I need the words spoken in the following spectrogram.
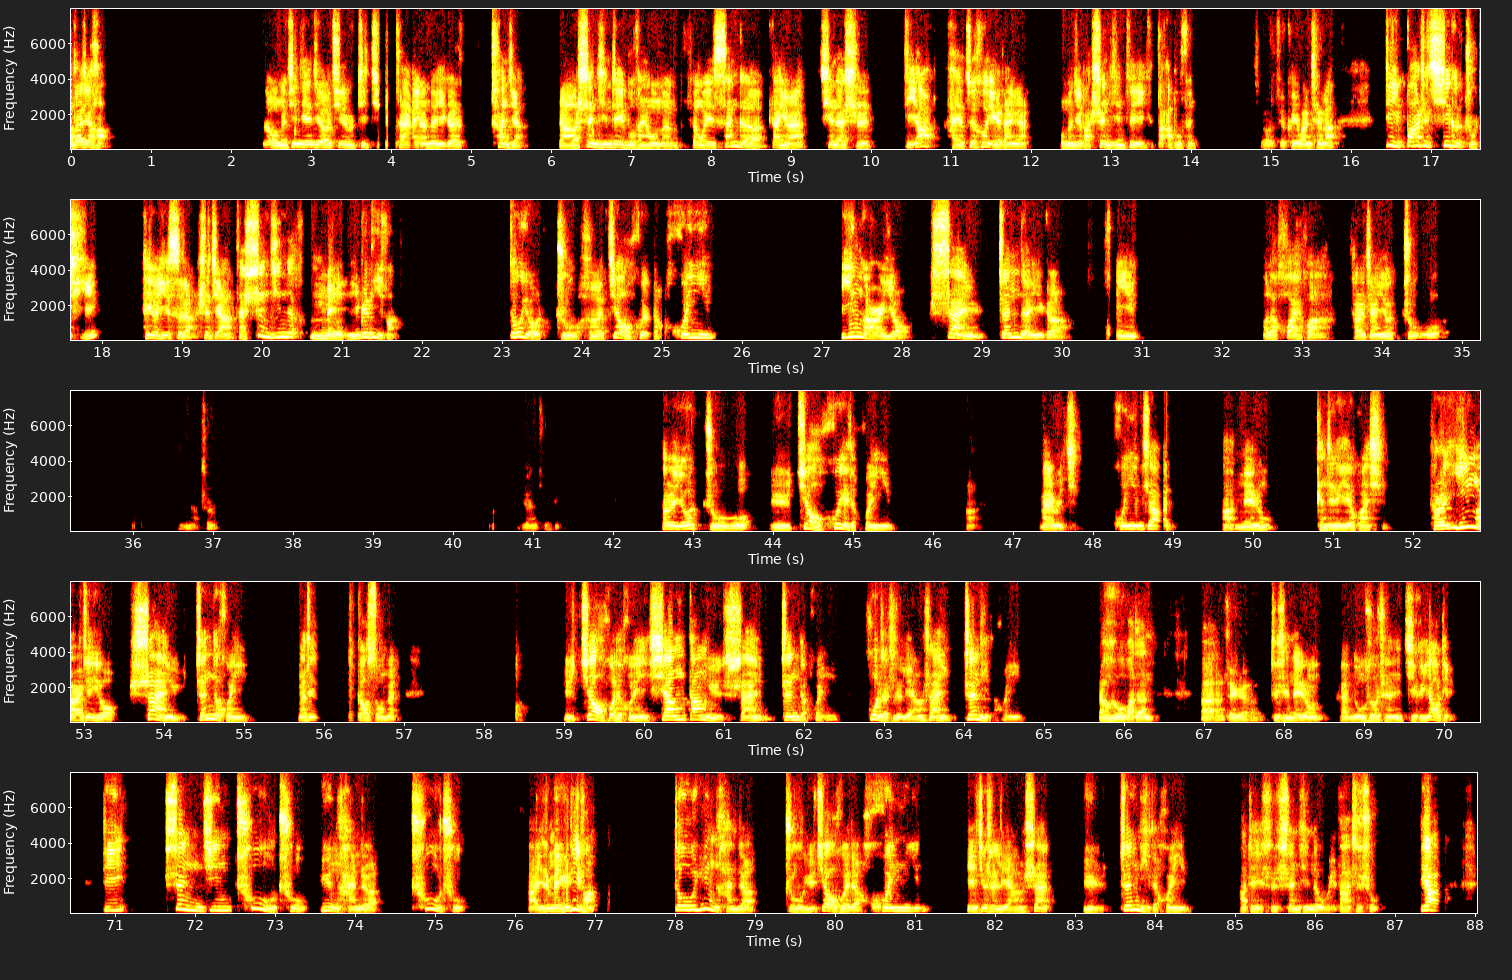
好，大家好。那我们今天就进入第九单元的一个串讲。然后圣经这一部分我们分为三个单元，现在是第二，还有最后一个单元，我们就把圣经这一个大部分就就可以完成了。第八十七个主题很有意思的是讲，在圣经的每一个地方都有主和教会的婚姻，因而有善与真的一个婚姻。我来画一画啊，他是讲有主。原图片，他说有主与教会的婚姻啊，marriage，婚姻这样啊内容跟这个也有关系。他说因而就有善与真的婚姻，那这告诉我们，与教会的婚姻相当于善与真的婚姻，或者是良善与真理的婚姻。然后我把它。啊，这个这些内容啊，浓缩成几个要点。第一，圣经处处蕴含着，处处啊，也是每个地方都蕴含着主与教会的婚姻，也就是良善与真理的婚姻啊，这也是圣经的伟大之处。第二，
